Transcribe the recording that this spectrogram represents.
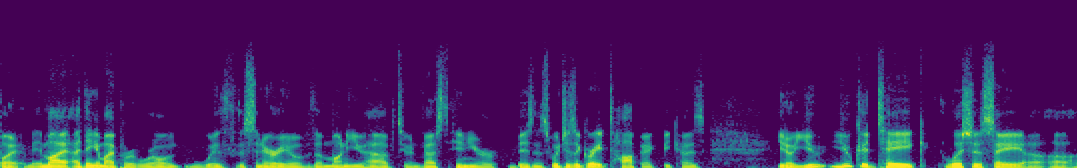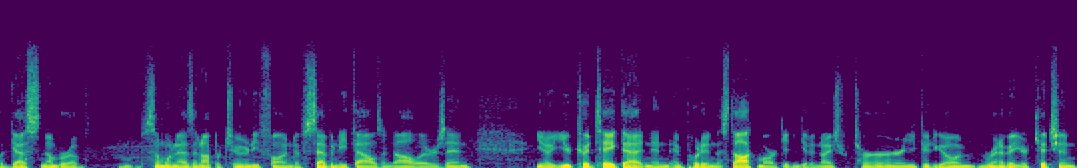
but in my i think in my perfect world with the scenario of the money you have to invest in your business which is a great topic because you know you you could take let's just say a, a guess number of someone has an opportunity fund of $70000 and you know you could take that and, and put it in the stock market and get a nice return or you could go and renovate your kitchen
